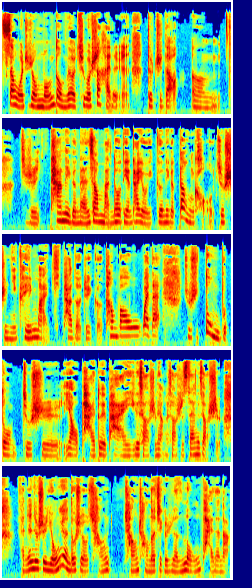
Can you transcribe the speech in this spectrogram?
像我这种懵懂没有去过上海的人都知道，嗯，就是他那个南翔馒头店，它有一个那个档口，就是你可以买它的这个汤包外带，就是动不动就是要排队排一个小时、两个小时、三个小时，反正就是永远都是有长长长的这个人龙排在那儿，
